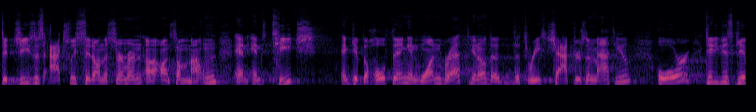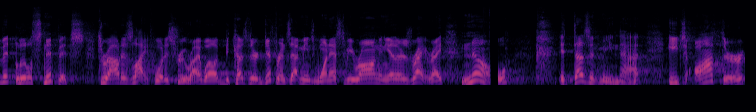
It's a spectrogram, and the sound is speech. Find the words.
Did Jesus actually sit on the sermon uh, on some mountain and, and teach and give the whole thing in one breath, you know, the, the three chapters in Matthew? Or did he just give it little snippets throughout his life? What is true, right? Well, because they're different, that means one has to be wrong and the other is right, right? No, it doesn't mean that. Each author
